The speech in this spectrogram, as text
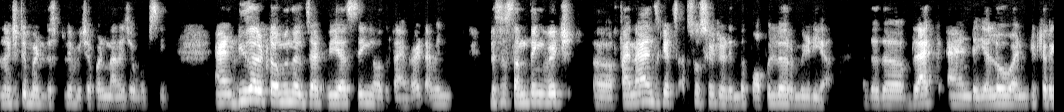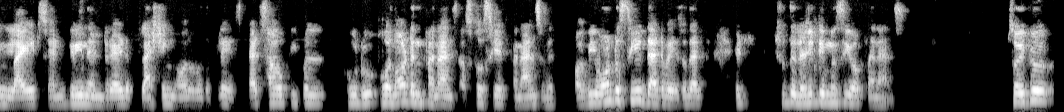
a legitimate display which a fund manager would see. And these are the terminals that we are seeing all the time, right? I mean, this is something which uh, finance gets associated in the popular media the, the black and yellow and glittering lights and green and red flashing all over the place. That's how people who do who are not in finance associate finance with, or we want to see it that way so that it shows the legitimacy of finance. So if you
